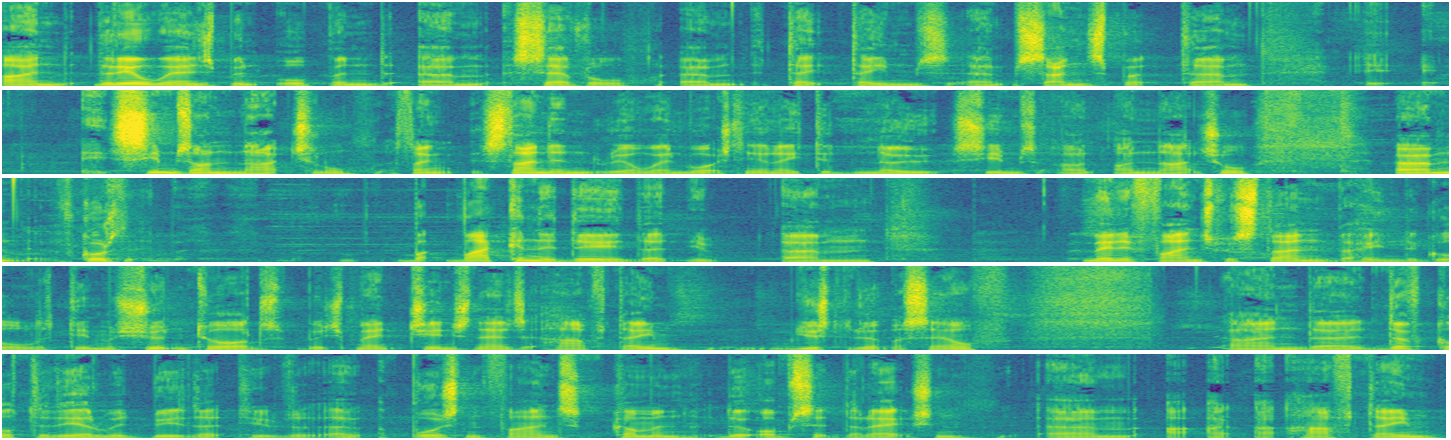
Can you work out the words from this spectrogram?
and the railway has been opened um, several um, t- times um, since, but um, it, it, seems unnatural. I think standing railway and watching United now seems un- unnatural. Um, of course, b- back in the day that you, many fans would stand behind the goal the team was shooting towards, which meant changing ends at half time. Used to do it myself. And uh, difficulty there would be that uh, opposing fans coming the opposite direction um, at, at half time.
